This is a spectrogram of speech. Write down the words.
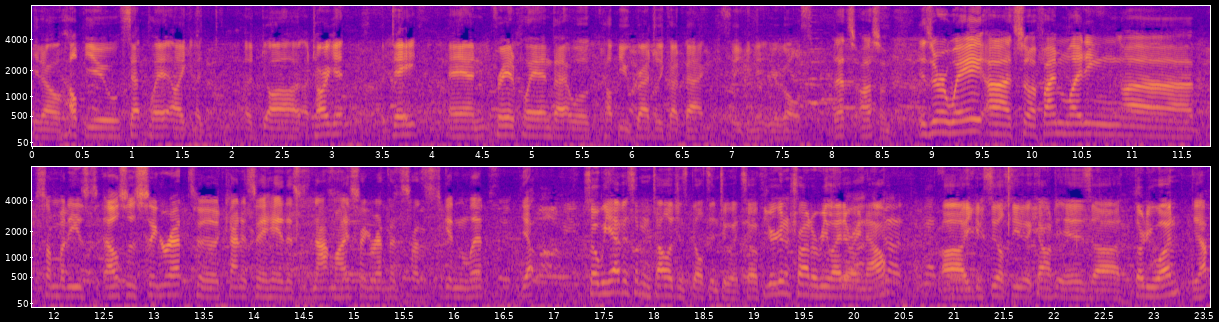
you know, help you set plan like a, a, uh, a target, a date, and create a plan that will help you gradually cut back so you can hit your goals. That's awesome. Is there a way, uh, so if I'm lighting uh, somebody else's cigarette to kind of say, hey, this is not my cigarette that's, that's getting lit? Yep. So we have some intelligence built into it. So if you're going to try to relight it right now, uh, you can still see the count is uh, 31. Yep.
